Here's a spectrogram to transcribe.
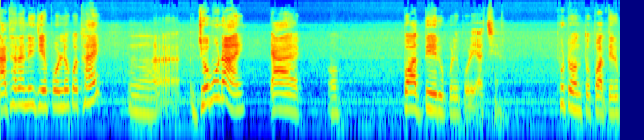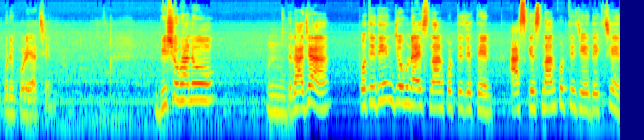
রাধারানী যে পড়ল কোথায়? যমুনায় এক পদ্মের উপরে পড়ে আছে। ফুটন্ত পদ্মের উপরে পড়ে আছে। বিশ্বভানু রাজা প্রতিদিন যমুনায় স্নান করতে যেতেন। আজকে স্নান করতে যেয়ে দেখছেন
